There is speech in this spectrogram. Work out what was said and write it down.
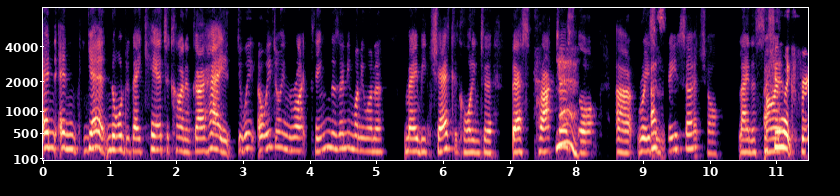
and and yeah, nor do they care to kind of go, hey, do we are we doing the right thing? Does anybody want to maybe check according to best practice Yeah. or uh, recent That's- research or I science? feel like for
